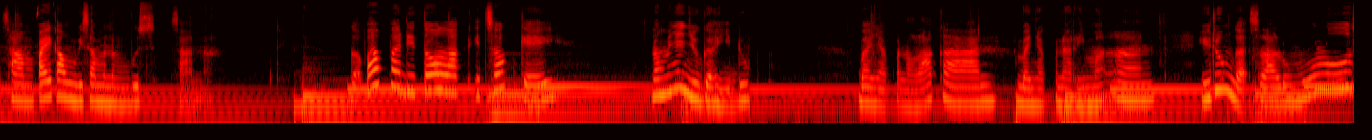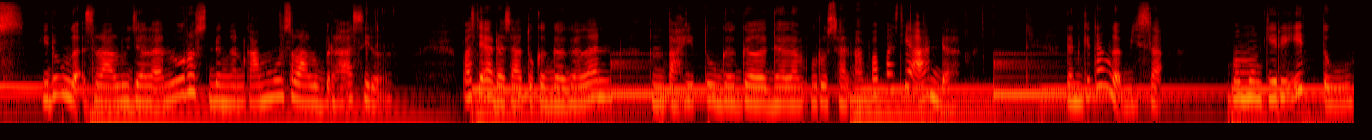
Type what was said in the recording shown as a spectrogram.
sampai kamu bisa menembus sana. Gak apa-apa ditolak it's okay namanya juga hidup. Banyak penolakan banyak penerimaan. Hidup nggak selalu mulus hidup nggak selalu jalan lurus dengan kamu selalu berhasil. Pasti ada satu kegagalan entah itu gagal dalam urusan apa pasti ada. Dan kita nggak bisa memungkiri itu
